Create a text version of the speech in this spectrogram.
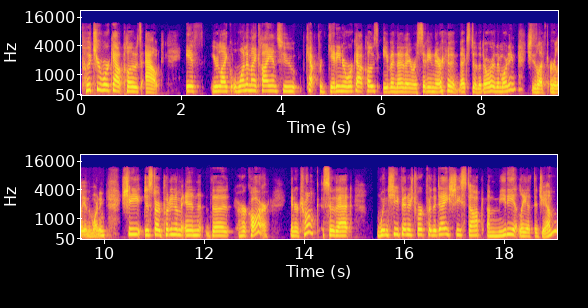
Put your workout clothes out. If you're like one of my clients who kept forgetting her workout clothes, even though they were sitting there next to the door in the morning, she left early in the morning. She just started putting them in the her car in her trunk so that when she finished work for the day, she stopped immediately at the gym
